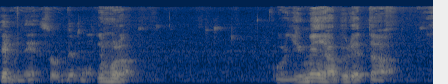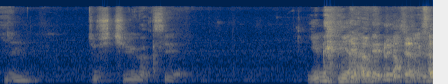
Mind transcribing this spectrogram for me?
でもねそうでも。でもほらこう夢破れたうん。女子中学生。夢に破れた。破れたそ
